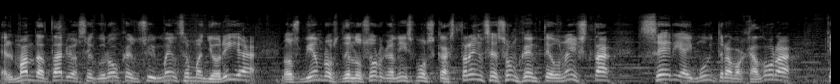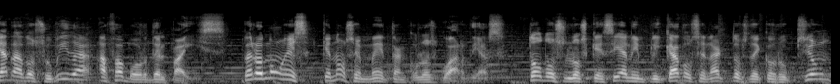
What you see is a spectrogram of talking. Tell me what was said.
el mandatario aseguró que en su inmensa mayoría los miembros de los organismos castrenses son gente honesta, seria y muy trabajadora que ha dado su vida a favor del país. Pero no es que no se metan con los guardias. Todos los que sean implicados en actos de corrupción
